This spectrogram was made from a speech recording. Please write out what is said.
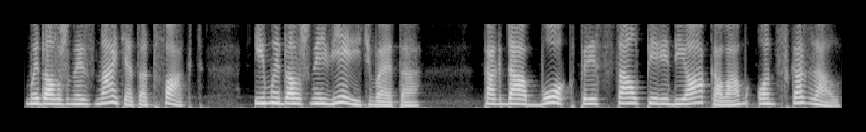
Мы должны знать этот факт, и мы должны верить в это. Когда Бог предстал перед Иаковом, Он сказал,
